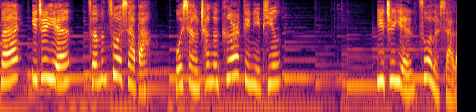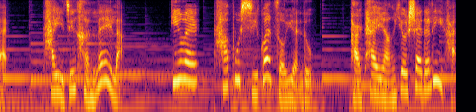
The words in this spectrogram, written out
来，一只眼，咱们坐下吧，我想唱个歌给你听。”一只眼坐了下来，他已经很累了，因为他不习惯走远路，而太阳又晒得厉害，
